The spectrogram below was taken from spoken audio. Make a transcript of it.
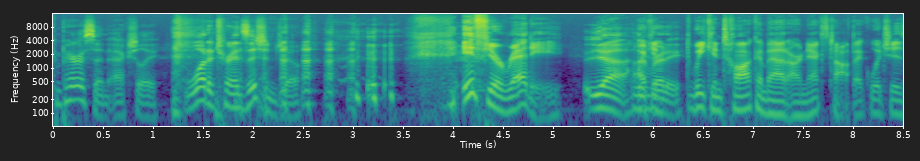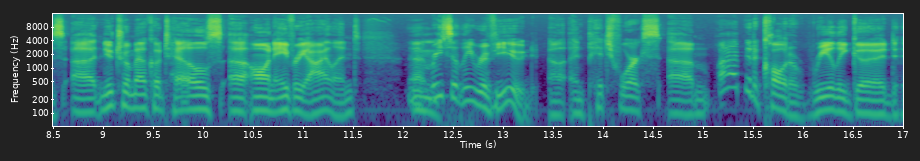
comparison, actually. What a transition, Joe. If you're ready, Yeah, I'm can, ready. We can talk about our next topic, which is uh, Neutral Milk Hotels uh, on Avery Island, uh, Hmm. recently reviewed uh, in Pitchfork's. Um, I'm going to call it a really good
